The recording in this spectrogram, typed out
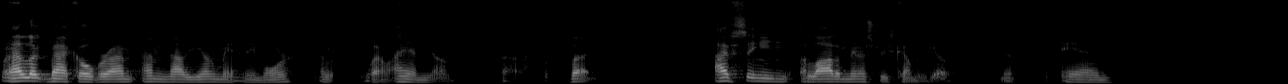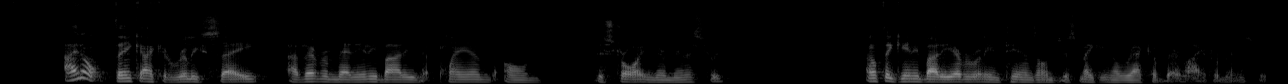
when I look back over, I'm I'm not a young man anymore. Well, I am young, uh, but I've seen a lot of ministries come and go. Yeah. And I don't think I could really say I've ever met anybody that planned on destroying their ministry. I don't think anybody ever really intends on just making a wreck of their life or ministry,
